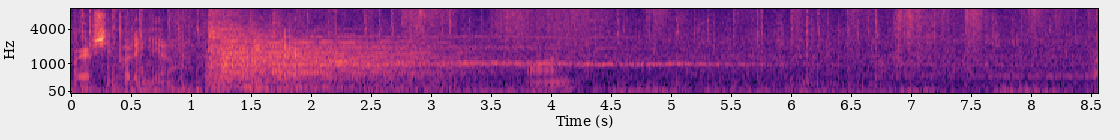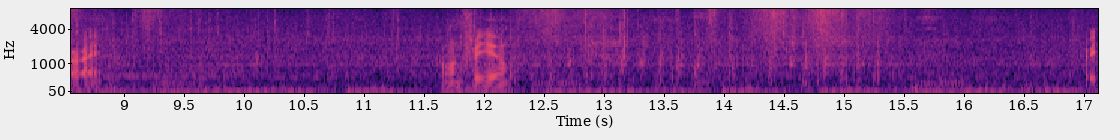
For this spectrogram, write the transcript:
Where is she putting you? Right there. On. Alright. Going for you. Right.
